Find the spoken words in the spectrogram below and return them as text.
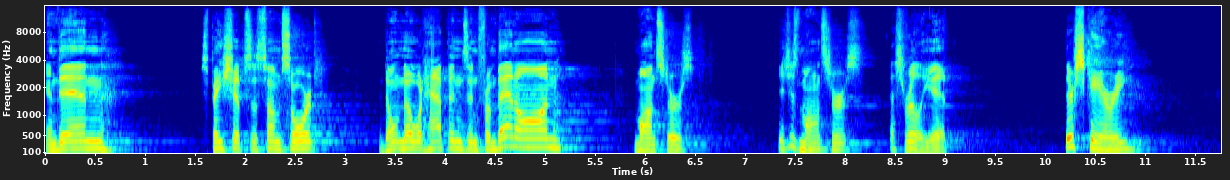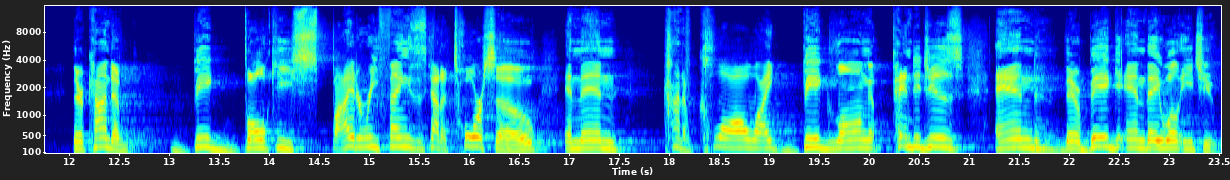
and then spaceships of some sort, don't know what happens, and from then on, monsters. It's just monsters. That's really it. They're scary. They're kind of big, bulky, spidery things. It's got a torso and then kind of claw like, big, long appendages, and they're big and they will eat you.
